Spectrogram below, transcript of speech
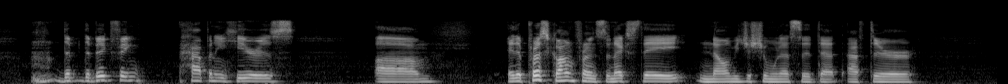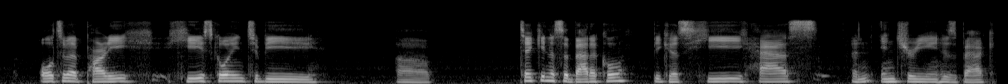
the the big thing happening here is, um, in the press conference the next day, Naomi Yoshimura said that after Ultimate Party, he's going to be uh, taking a sabbatical because he has an injury in his back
